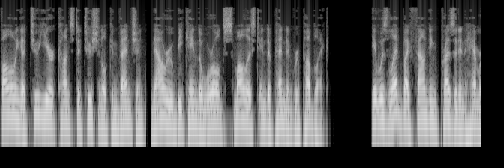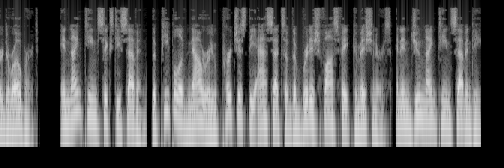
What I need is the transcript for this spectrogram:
following a two-year constitutional convention, Nauru became the world's smallest independent republic. It was led by founding President Hammer DeRoburt. In 1967, the people of Nauru purchased the assets of the British Phosphate Commissioners, and in June 1970,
